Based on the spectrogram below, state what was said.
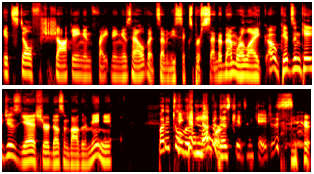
it's still shocking and frightening as hell that 76% of them were like, oh, kids in cages? Yeah, sure, doesn't bother me. But it's a can't get little enough lower. of those kids in cages.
